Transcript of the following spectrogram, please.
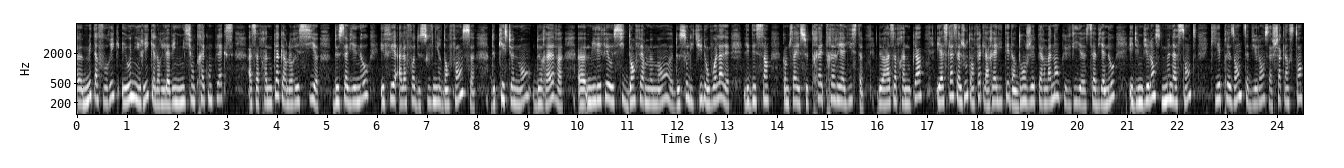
euh, métaphorique et onirique. Alors il avait une mission très complexe à Safranouka, car le récit euh, de Savieno est fait à la fois de souvenirs d'enfance, de questionnements, de rêves, mais il est fait aussi d'enfermement, euh, de solitude. On voit là les, dessins comme ça et ce trait très réaliste de Asaf Ranouka. Et à cela s'ajoute en fait la réalité d'un danger permanent que vit euh, Saviano et d'une violence menaçante qui est présente, cette violence à chaque instant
